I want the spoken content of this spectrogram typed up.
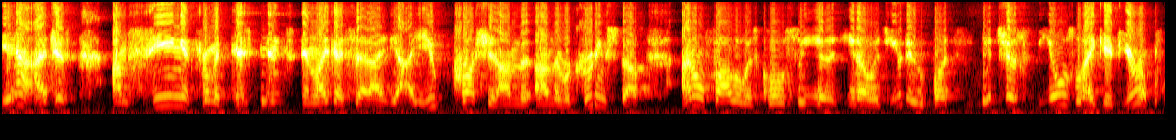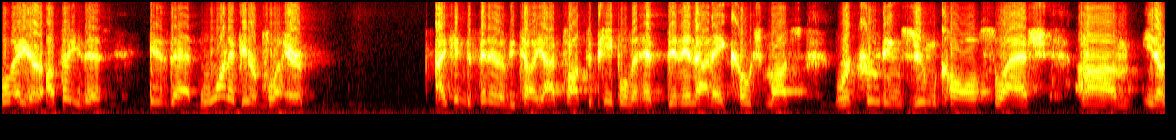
yeah, I just I'm seeing it from a distance, and like I said, I yeah, you crush it on the on the recruiting stuff. I don't follow as closely, uh, you know, as you do, but it just feels like if you're a player, I'll tell you this: is that one, if you're a player, I can definitively tell you, I've talked to people that have been in on a Coach Muss recruiting Zoom call slash, um, you know,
